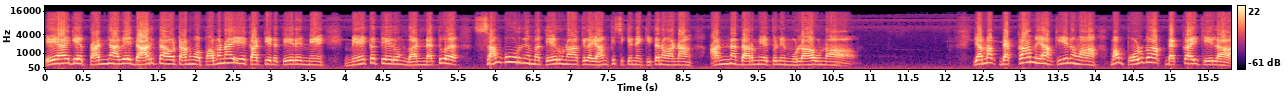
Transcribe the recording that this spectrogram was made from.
ඒ අයගේ ප්‍රඥාවේ ධාරිතාවට අනුව පමණයි ඒ කට්ටියට තේරෙන්නේ මේක තේරුම් ගන්න නැතුව සම්පූර්ණයෙන්ම තේරුණා කියලා යම්කිසි කෙනෙක් හිතනවා නම් අන්න ධර්මයේ තුලින් මුලා වුණා. යමක් දැක්කාම එයා කියනවා මම පොල්ගාක් දැක්කයි කියලා.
